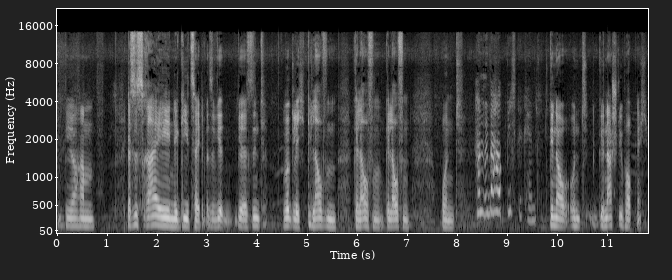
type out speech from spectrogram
Wir haben, das ist reine Gehzeit. Also wir, wir sind wirklich gelaufen, gelaufen, gelaufen und Haben überhaupt nicht gekämpft. genau und genascht überhaupt nicht.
